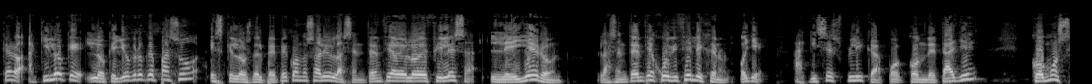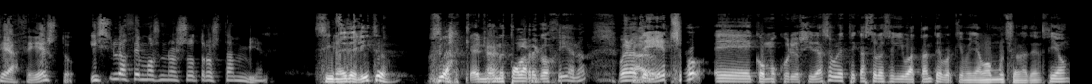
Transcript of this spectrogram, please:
Claro, aquí lo que, lo que yo creo que pasó es que los del PP cuando salió la sentencia de lo de Filesa leyeron la sentencia judicial y dijeron, oye, aquí se explica por, con detalle cómo se hace esto. ¿Y si lo hacemos nosotros también? Si no hay delito. O sea, que claro. no, estaba recogido, ¿no? Bueno, claro. de hecho, eh, como curiosidad sobre este caso lo seguí bastante porque me llamó mucho la atención.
